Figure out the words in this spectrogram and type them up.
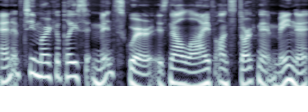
NFT marketplace Mint Square is now live on Starknet mainnet.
